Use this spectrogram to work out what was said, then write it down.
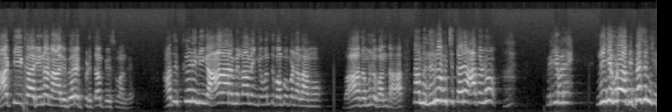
நாட்டியக்காரின்னா நாலு பேர் இப்படித்தான் பேசுவாங்க. அதுக்குன்னு நீங்க ஆதாரம் இல்லாம இங்க வந்து வம்பு பண்ணலாமோ? வாதம்னு வந்தா நாம நிரூபிச்சு தானே ஆகணும் பெரியவரே நீங்க கூட அப்படி பேசுறீங்க.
